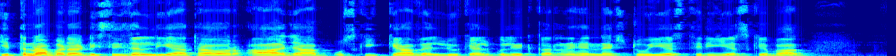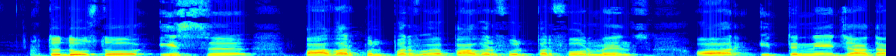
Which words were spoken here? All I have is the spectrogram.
कितना बड़ा डिसीज़न लिया था और आज आप उसकी क्या वैल्यू कैलकुलेट कर रहे हैं next two years three years के बाद। तो दोस्तों, इस पावरफुल पावरफुल परफॉर्मेंस और इतने ज़्यादा,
